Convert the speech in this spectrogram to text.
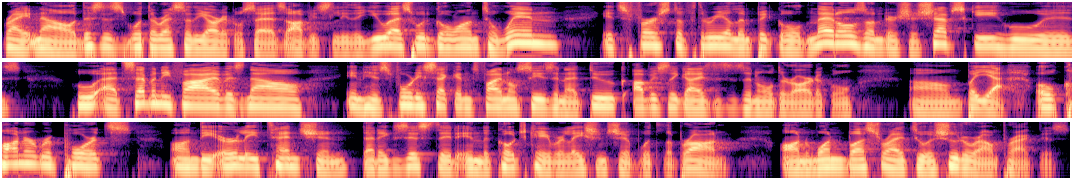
Right now, this is what the rest of the article says. Obviously, the U.S. would go on to win It's first of three Olympic gold medals under Krzyzewski, who is who at 75 is now in his 42nd final season at Duke. Obviously, guys, this is an older article. Um, but yeah, O'Connor reports on the early tension that existed in the Coach K relationship with LeBron on one bus ride to a shoot around practice.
